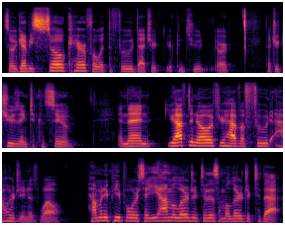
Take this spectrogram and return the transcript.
So you gotta be so careful with the food that you're you're consu- or that you're choosing to consume. And then you have to know if you have a food allergen as well. How many people would say, "Yeah, I'm allergic to this, I'm allergic to that."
